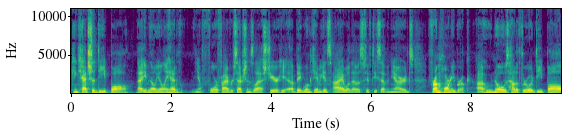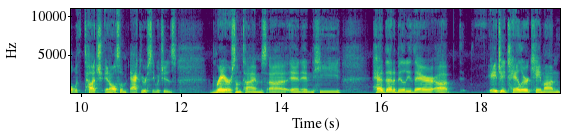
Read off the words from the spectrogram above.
can catch the deep ball. Even though he only had you know four or five receptions last year. He, a big one came against Iowa that was 57 yards from Hornibrook, uh, who knows how to throw a deep ball with touch and also accuracy, which is rare sometimes. Uh, and and he had that ability there. Uh, AJ Taylor came on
